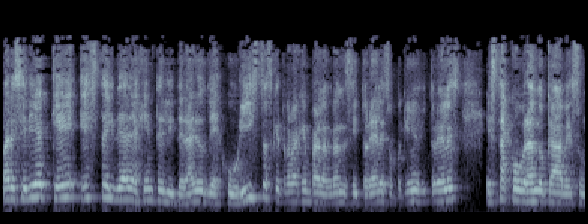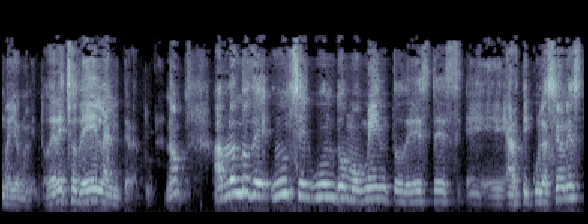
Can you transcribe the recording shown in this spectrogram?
parecería que esta idea de agentes literarios, de juristas que trabajen para las grandes editoriales o pequeñas editoriales, está cobrando cada vez un mayor movimiento. Derecho de la literatura, ¿no? Hablando de un segundo momento de estas eh, articulaciones,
